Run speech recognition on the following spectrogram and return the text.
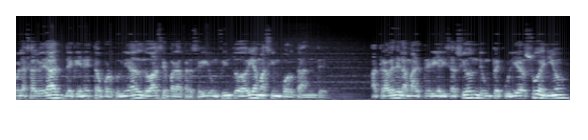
con la salvedad de que en esta oportunidad lo hace para perseguir un fin todavía más importante, a través de la materialización de un peculiar sueño,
